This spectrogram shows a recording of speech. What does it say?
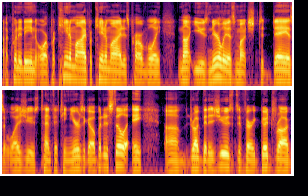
uh, quinidine or procainamide. Procainamide is probably not used nearly as much today as it was used 10, 15 years ago, but it is still a um, drug that is used. It's a very good drug.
